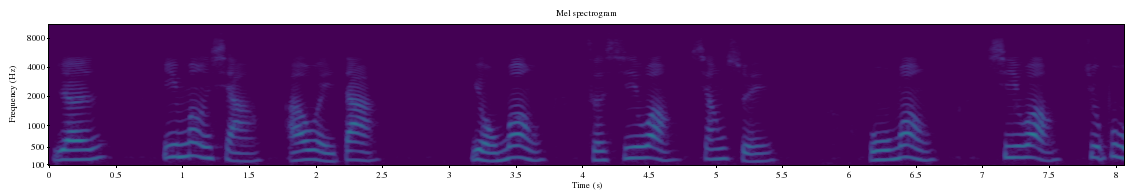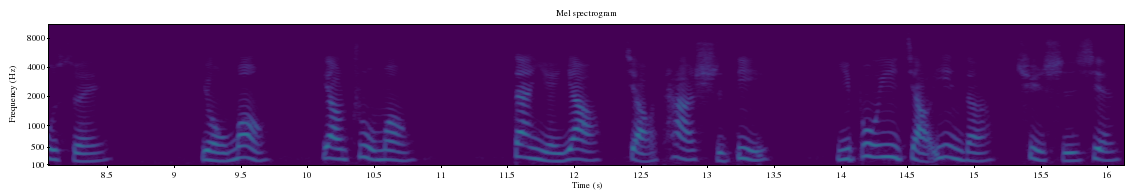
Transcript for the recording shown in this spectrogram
人因梦想而伟大有梦则希望相随无梦希望就不随。有梦要筑梦但也要脚踏实地一步一脚印的去实现。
